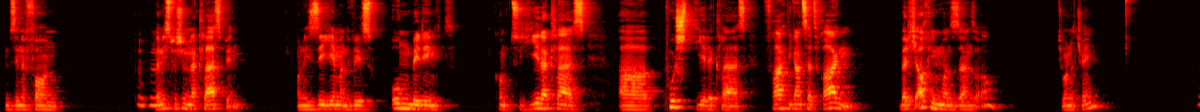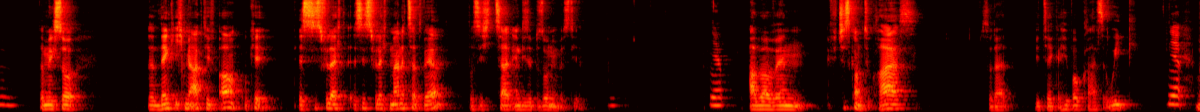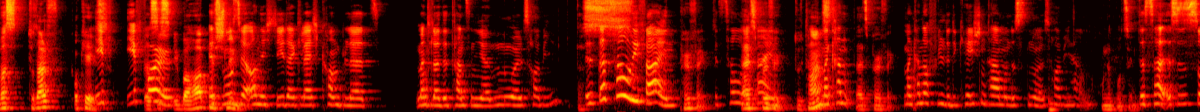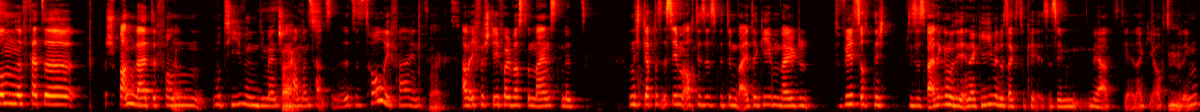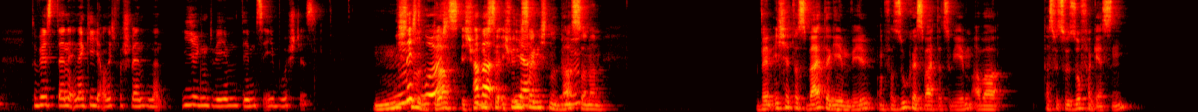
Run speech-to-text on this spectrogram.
Im Sinne von, wenn ich zum Beispiel in einer Class bin und ich sehe, jemand will es unbedingt, kommt zu jeder Class, äh, pusht jede Class, fragt die ganze Zeit Fragen, werde ich auch irgendwann so sagen, so, oh, do you want to train? Dann bin ich so, dann denke ich mir aktiv, oh, okay, es ist, vielleicht, es ist vielleicht meine Zeit wert, dass ich Zeit in diese Person investiere. Ja. Aber wenn, if you just come to class, so that you take a Hip-Hop class a week, Ja. was total okay ist. Eh, eh Das ist überhaupt nicht Es schlimm. muss ja auch nicht jeder gleich komplett. Manche Leute tanzen ja nur als Hobby. That's totally fine. Perfect. It's totally That's fine. perfect. Du tanzt, Man kann- that's perfect. Man kann auch viel Dedication haben und es nur als Hobby haben. 100%. Das, es ist so eine fette Spannweite von Motiven, die Menschen haben beim Facts. Tanzen. It's totally fine. Facts. Aber ich verstehe voll, was du meinst mit. Und ich glaube, das ist eben auch dieses mit dem Weitergeben, weil du, du willst doch nicht dieses Weitergeben und die Energie, wenn du sagst, okay, es ist eben wert, die Energie aufzubringen. Du willst deine Energie auch nicht verschwenden an irgendwem, dem es eh wurscht ist. Nicht, Nicht nur wurscht, das. Ich will, nicht, will nicht ja. sagen, nicht nur das, Mhm. sondern wenn ich etwas weitergeben will und versuche es weiterzugeben, aber das wird sowieso vergessen,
